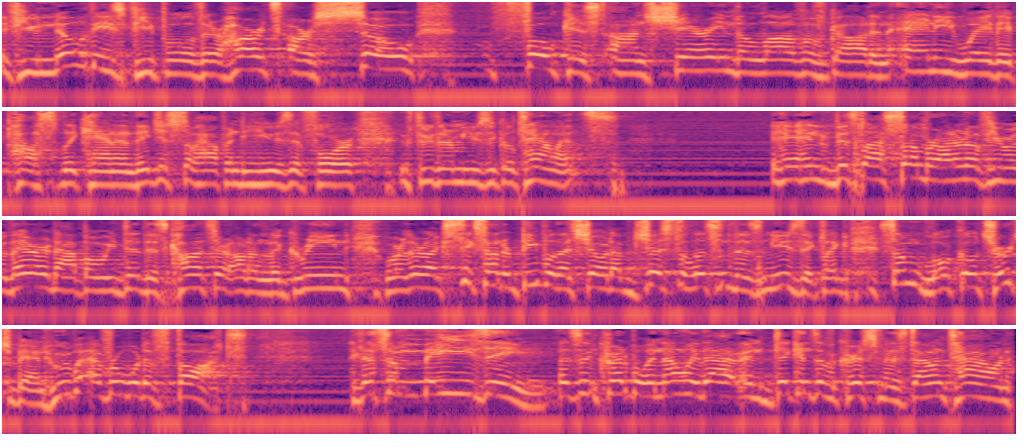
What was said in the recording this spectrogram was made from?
if you know these people, their hearts are so focused on sharing the love of God in any way they possibly can, and they just so happen to use it for through their musical talents. And this last summer, I don't know if you were there or not, but we did this concert out on the green where there were like 600 people that showed up just to listen to this music, like some local church band. Whoever would have thought? That's amazing. That's incredible. And not only that, in Dickens of a Christmas downtown,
